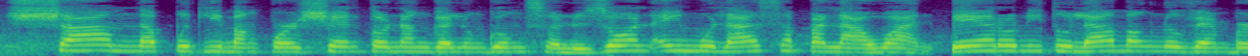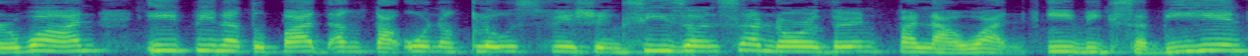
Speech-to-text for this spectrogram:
Siyam na 75% ng galunggong sa Luzon ay mula sa Palawan. Pero nito lamang November 1, ipinatupad ang taon ng close fishing season sa Northern Palawan. Ibig sabihin,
